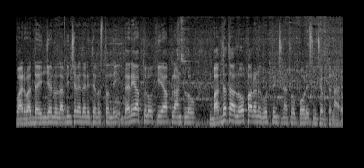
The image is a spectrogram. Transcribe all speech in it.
వారి వద్ద ఇంజన్లు లభించలేదని తెలుస్తోంది. దర్యాప్తులో కియా ప్లాంట్లో భద్రతా లోపాలను గుర్తించినట్లు పోలీసులు చెబుతున్నారు.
